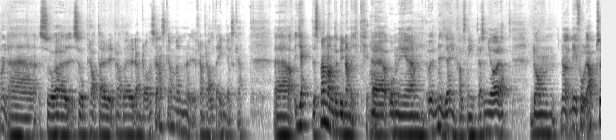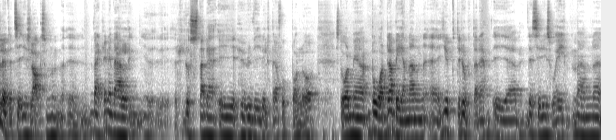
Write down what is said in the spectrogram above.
Oj. Eh, så, så pratar, pratar, han pratar svenska men framförallt engelska. Eh, jättespännande dynamik eh, och med eh, nya infallsvinklar som gör att de, de, det är absolut ett Sirius-lag som eh, verkligen är väl eh, rustade i hur vi vill spela fotboll och står med båda benen eh, djupt rotade i the Sirius way. Men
